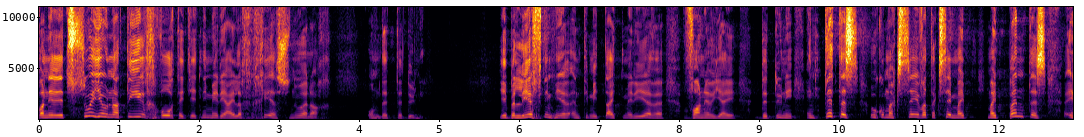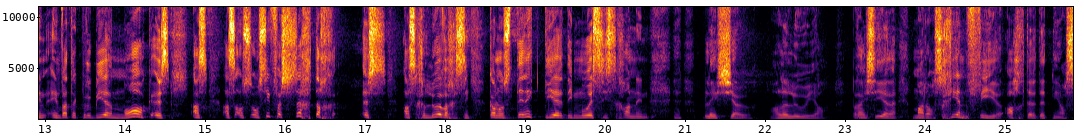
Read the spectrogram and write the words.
wanneer dit so jou natuur geword het, jy het nie meer die Heilige Gees nodig om dit te doen nie. Jy beleef nie meer intimiteit met die Here wanneer jy dit doen nie. En dit is hoekom ek sê wat ek sê my my punt is en en wat ek probeer maak is as as, as ons nie versigtig is as gelowiges nie, kan ons net deur die emosies gaan en bless jou. Halleluja. Prys die Here, maar daar's geen vuur agter dit nie. Daar's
